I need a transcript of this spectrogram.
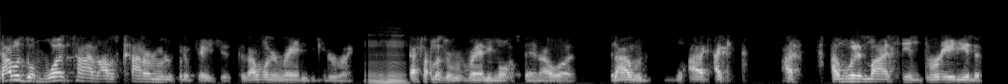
That was the one time I was kind of rooting for the Patriots because I wanted Randy to get a ring. hmm That's how much of a Randy Moss fan I was. That I would, I, I, I, I wouldn't mind seeing Brady and the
